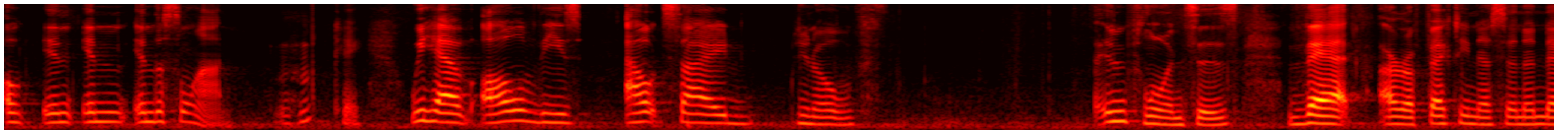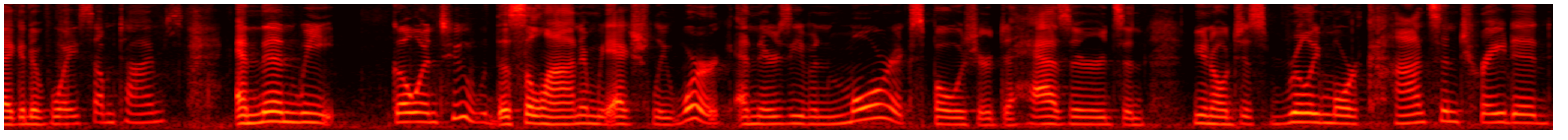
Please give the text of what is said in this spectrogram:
oh, in, in, in the salon, Okay. We have all of these outside, you know, influences that are affecting us in a negative way sometimes. And then we go into the salon and we actually work and there's even more exposure to hazards and you know just really more concentrated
